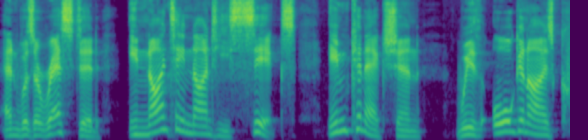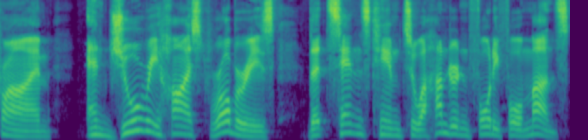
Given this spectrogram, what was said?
and was arrested in 1996 in connection with organized crime and jewelry heist robberies that sentenced him to 144 months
